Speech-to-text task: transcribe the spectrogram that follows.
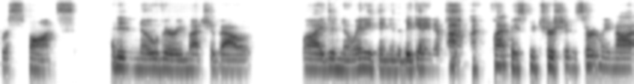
response. I didn't know very much about, well, I didn't know anything in the beginning of plant based nutrition, certainly not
